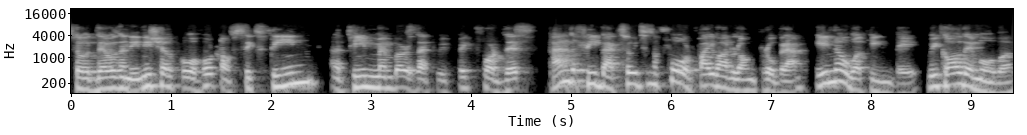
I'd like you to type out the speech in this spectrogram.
So there was an initial cohort of 16 uh, team members that we picked for this and the feedback. So it's a four, five hour long program in a working day. We call them over,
